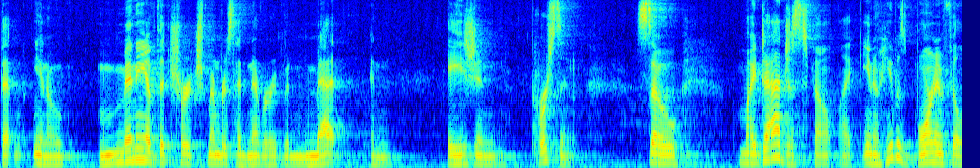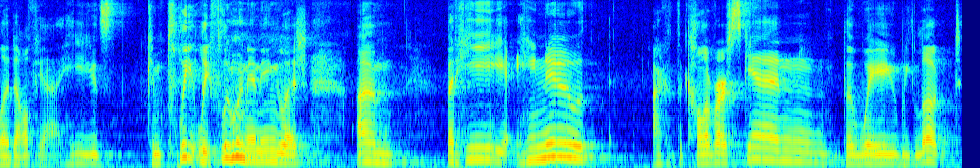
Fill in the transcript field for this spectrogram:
that you know many of the church members had never even met an asian person. So my dad just felt like you know he was born in philadelphia. He's completely fluent in english. Um, but he he knew the color of our skin, the way we looked,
